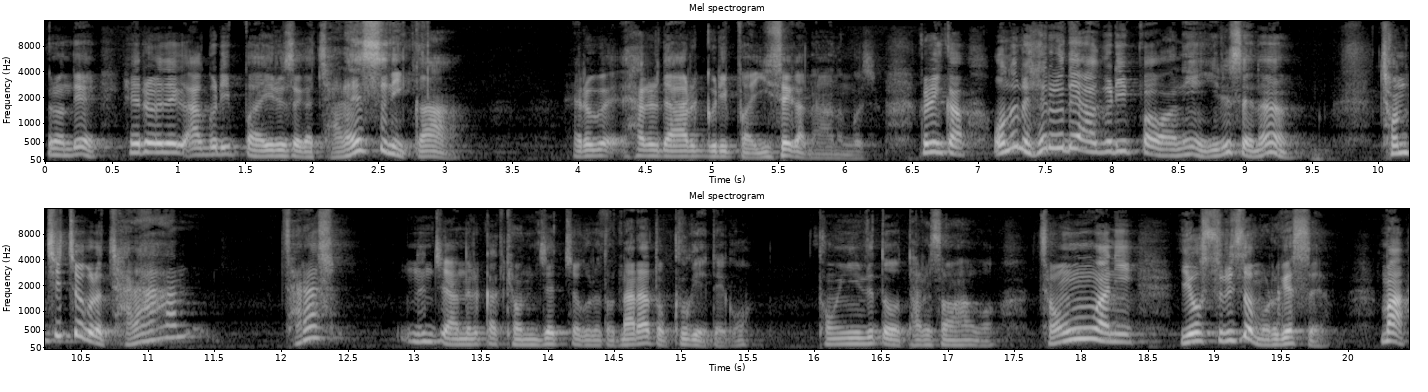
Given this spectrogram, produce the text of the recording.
그런데 헤로데 아그리파 1세가 잘했으니까 헤로데 아그리파 2세가 나오는 거죠. 그러니까 오늘은 헤로데 아그리파 왕이 1세는 전체적으로 잘한 잘하는지 않을까 경제적으로도 나라도 크게 되고 통일도 달성하고 정말이 이었을지도 모르겠어요. 막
